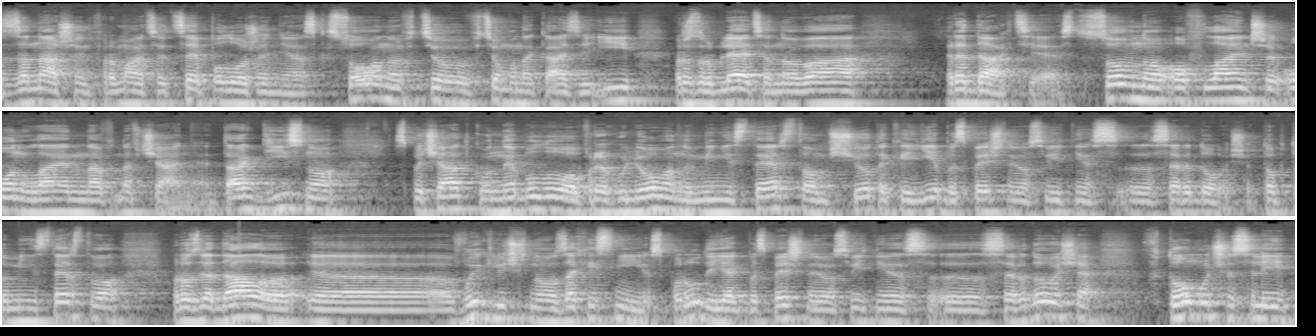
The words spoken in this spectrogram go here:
за нашою інформацією, це положення скасовано в цьому, в цьому наказі і розробляється нова редакція стосовно офлайн чи онлайн нав- навчання. Так, дійсно, спочатку не було врегульовано міністерством, що таке є безпечне освітнє середовище. Тобто міністерство розглядало е, виключно захисні споруди як безпечне освітнє середовище, в тому числі е,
